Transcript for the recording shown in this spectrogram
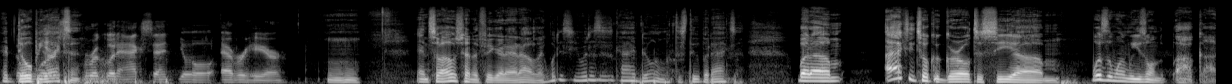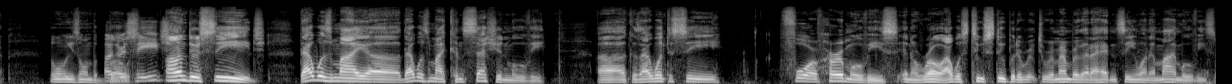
The dopey accent? Brooklyn accent you'll ever hear. And so I was trying to figure that out. I was like, what is he? What is this guy doing with the stupid accent? But um, I actually took a girl to see um, what's the one we was on the oh god, the one we was on the boat. Under Siege? Under Siege. That was my uh, that was my concession movie because I went to see four of her movies in a row. I was too stupid to, re- to remember that I hadn't seen one of my movies,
